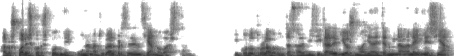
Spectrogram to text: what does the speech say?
a los cuales corresponde una natural precedencia, no bastan. Y por otro, la voluntad salvífica de Dios no haya determinado en la Iglesia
